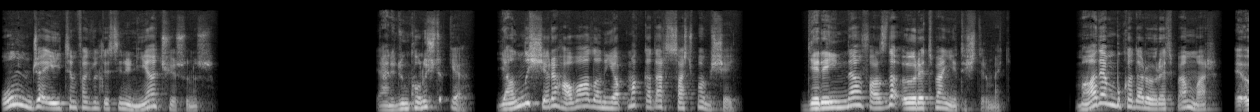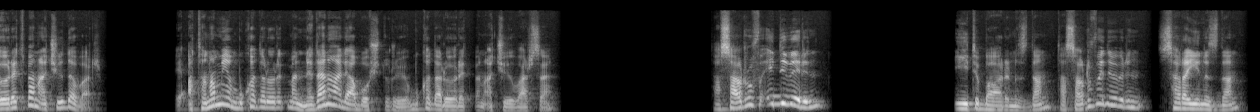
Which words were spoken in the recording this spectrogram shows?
Onca eğitim fakültesini niye açıyorsunuz? Yani dün konuştuk ya. Yanlış yere havaalanı yapmak kadar saçma bir şey. Gereğinden fazla öğretmen yetiştirmek. Madem bu kadar öğretmen var, e öğretmen açığı da var. E atanamayan bu kadar öğretmen neden hala boş duruyor? Bu kadar öğretmen açığı varsa. Tasarruf ediverin itibarınızdan, tasarruf ediverin sarayınızdan,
